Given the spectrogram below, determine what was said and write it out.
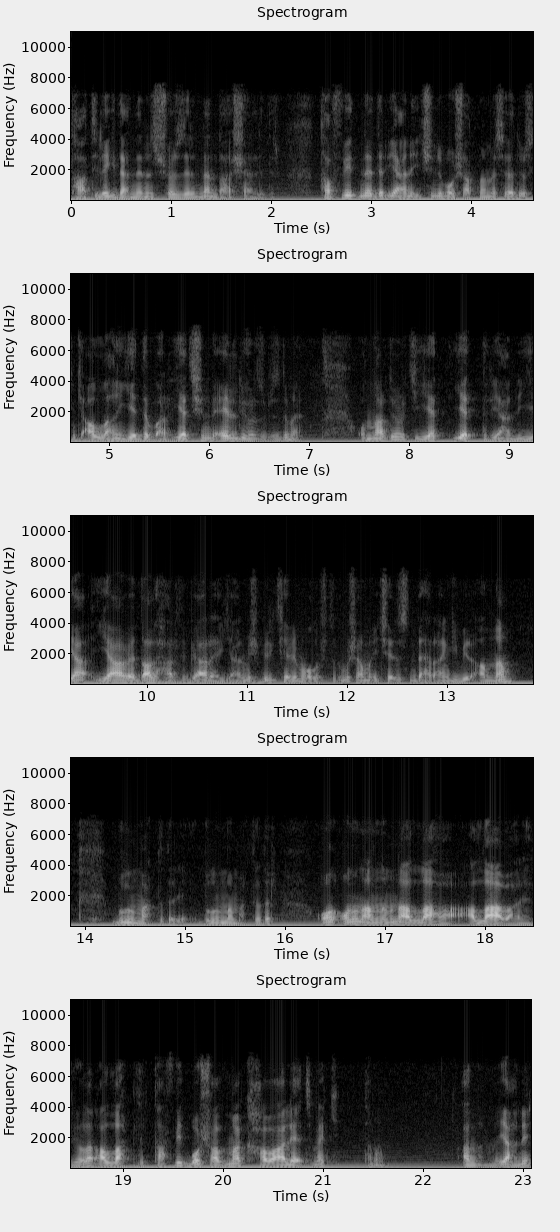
tatile gidenlerin sözlerinden daha şerlidir. Tafvid nedir? Yani içini boşaltma. Mesela diyorsun ki Allah'ın yedi var. Yet şimdi el diyoruz biz değil mi? Onlar diyor ki yet, yettir. Yani ya, ya ve dal harfi bir araya gelmiş bir kelime oluşturmuş ama içerisinde herhangi bir anlam bulunmaktadır, bulunmamaktadır. O, onun anlamını Allah'a Allah'a havale ediyorlar. Allah bilir. Tafvid boşaltmak, havale etmek. Tamam Anlamını. Yani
